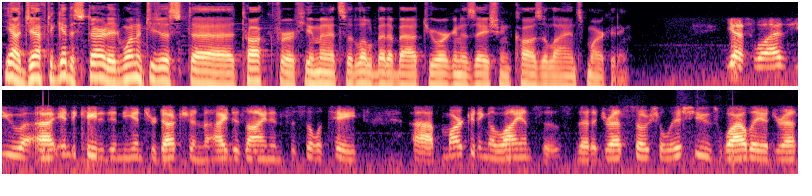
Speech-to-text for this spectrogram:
Yeah, Jeff, to get us started, why don't you just uh, talk for a few minutes a little bit about your organization, Cause Alliance Marketing? Yes, well, as you uh, indicated in the introduction, I design and facilitate uh, marketing alliances that address social issues while they address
